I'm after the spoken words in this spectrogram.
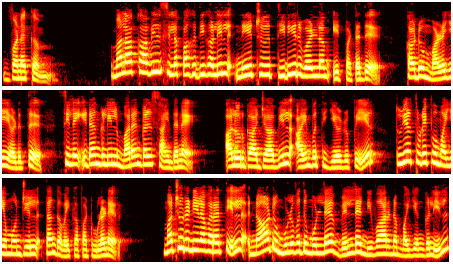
வணக்கம். மலாக்காவில் சில பகுதிகளில் நேற்று திடீர் வெள்ளம் ஏற்பட்டது. கடும் மழையை அடுத்து சில இடங்களில் மரங்கள் சாய்ந்தன. அலுர்காஜாவில் ஐம்பத்தி ஏழு பேர் துயர் துடைப்பு மையம் ஒன்றில் தங்க வைக்கப்பட்டுள்ளனர். மற்றொரு நிலவரத்தில் நாடு முழுவதும் உள்ள வெள்ள நிவாரண மையங்களில்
